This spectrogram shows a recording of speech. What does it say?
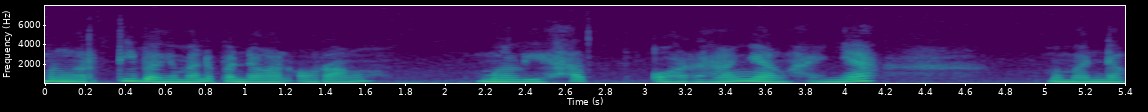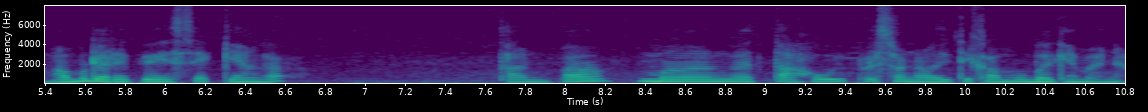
mengerti bagaimana pandangan orang melihat orang yang hanya memandang kamu dari fisik ya enggak tanpa mengetahui personality kamu bagaimana.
